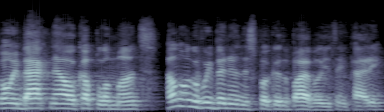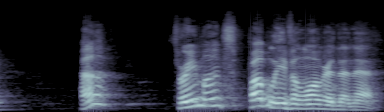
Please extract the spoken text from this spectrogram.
going back now a couple of months, how long have we been in this book of the Bible, you think, Patty? Huh? Three months? Probably even longer than that.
